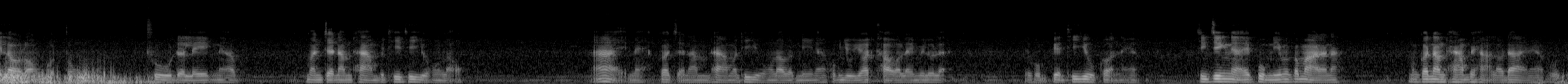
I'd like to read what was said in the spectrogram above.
นี้เราลองกดตรง to the lake นะครับ มันจะนำทางไปที่ที่อยู่ของเราอ่าเห็นไหมก็จะนำทางมาที่อยู่ของเราแบบนี้นะ ผมอยู่ยอดเขาอะไรไม่รู้แหละ เดี๋ยวผมเปลี่ยนที่อยู่ก่อนนะครับ จริงๆเนี่ยไอ้ปุ่มนี้มันก็มาแล้วนะ มันก็นำทางไปหาเราได้นะครับโอเค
